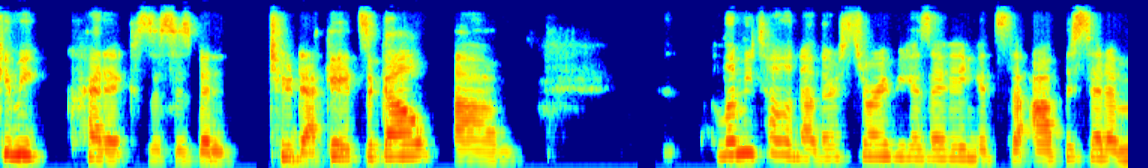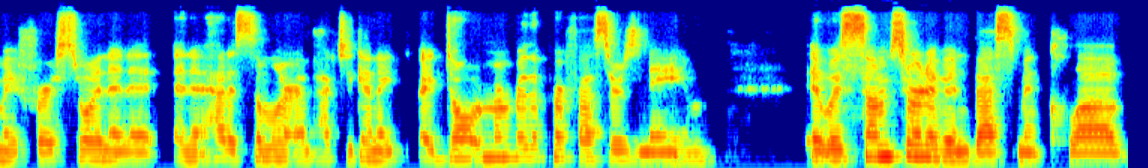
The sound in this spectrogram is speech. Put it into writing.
give me credit because this has been two decades ago. Um, let me tell another story because I think it's the opposite of my first one, and it and it had a similar impact. Again, I, I don't remember the professor's name. It was some sort of investment club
